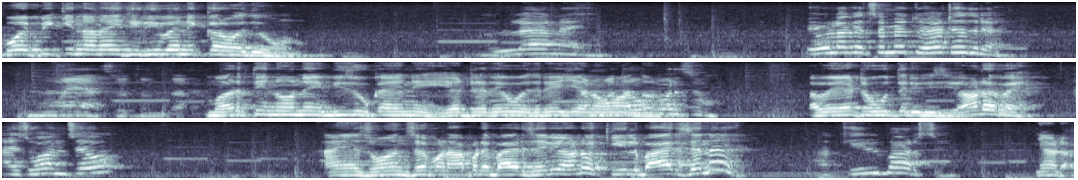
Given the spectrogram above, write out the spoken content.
કોઈ પીકીના નહીં રિવે નહીં કરવા દેવાનું હલ્લા નહીં. એવું લાગે સમીર તો હેઠ જ રે હું અહીંયા છું તમ તારે. મરતી નો નહીં બીજું કઈ નહીં. હેઠે રહેવું જ રહી જાય વાંધો હવે હેઠે ઉતરી બીજી હાડો ભાઈ. આ ઝોન છે અહીંયા ઝોન છે પણ આપણે બહાર જઈએ. હાડો કિલ બહાર છે ને? આ કિલ બાર છે. હાડો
